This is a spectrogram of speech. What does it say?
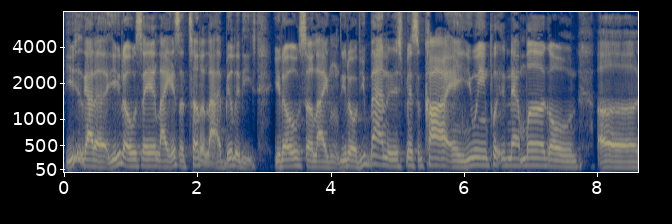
You just gotta, you know what I'm saying? Like it's a ton of liabilities, you know? So like, you know, if you buying an expensive car and you ain't putting that mug on uh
